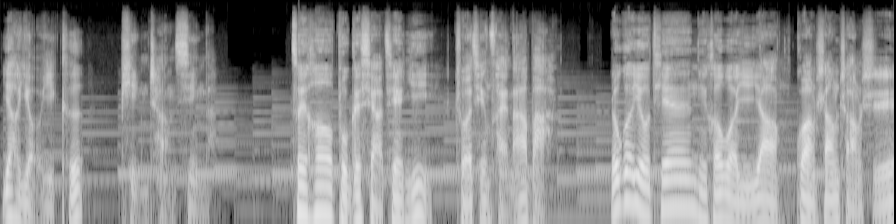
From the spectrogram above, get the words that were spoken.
要有一颗平常心啊！最后补个小建议，酌情采纳吧。如果有天你和我一样逛商场时，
